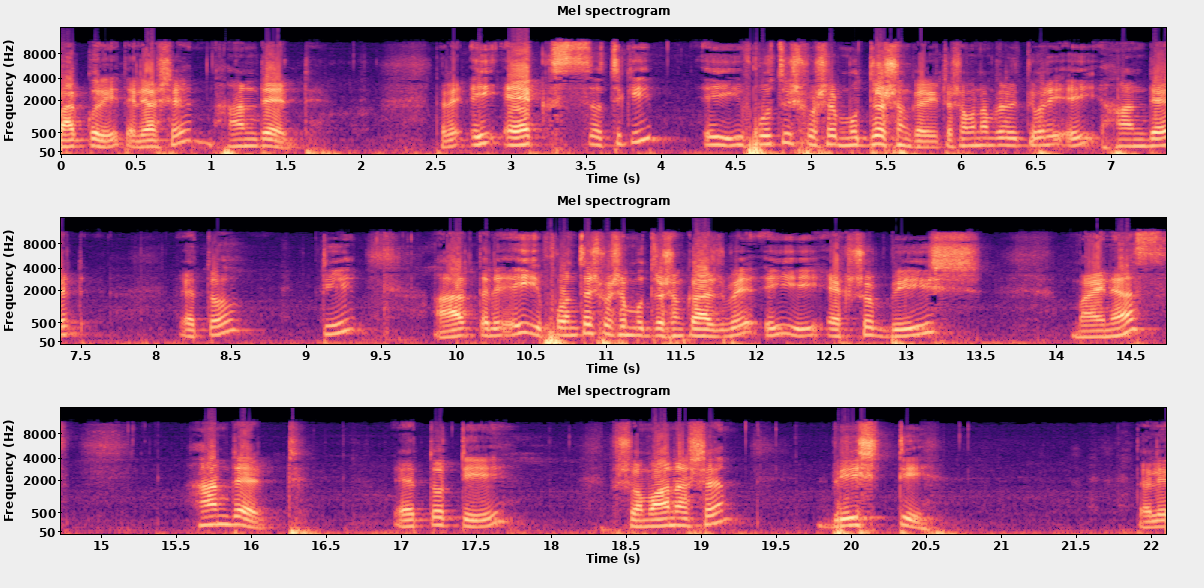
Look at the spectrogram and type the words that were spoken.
ভাগ করি, তাহলে আসে হান্ড্রেড তাহলে এই এক্স হচ্ছে কি, এই পঁচিশ পয়সার মুদ্রার সংখ্যা, এটা সমান আমরা লিখতে পারি এই হান্ড্রেড এত টি আর তাহলে এই পঞ্চাশ পয়সা মুদ্রা সংখ্যা আসবে এই একশো বিশ মাইনাস হান্ড্রেড এতটি সমান আসে বিশটি তাহলে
